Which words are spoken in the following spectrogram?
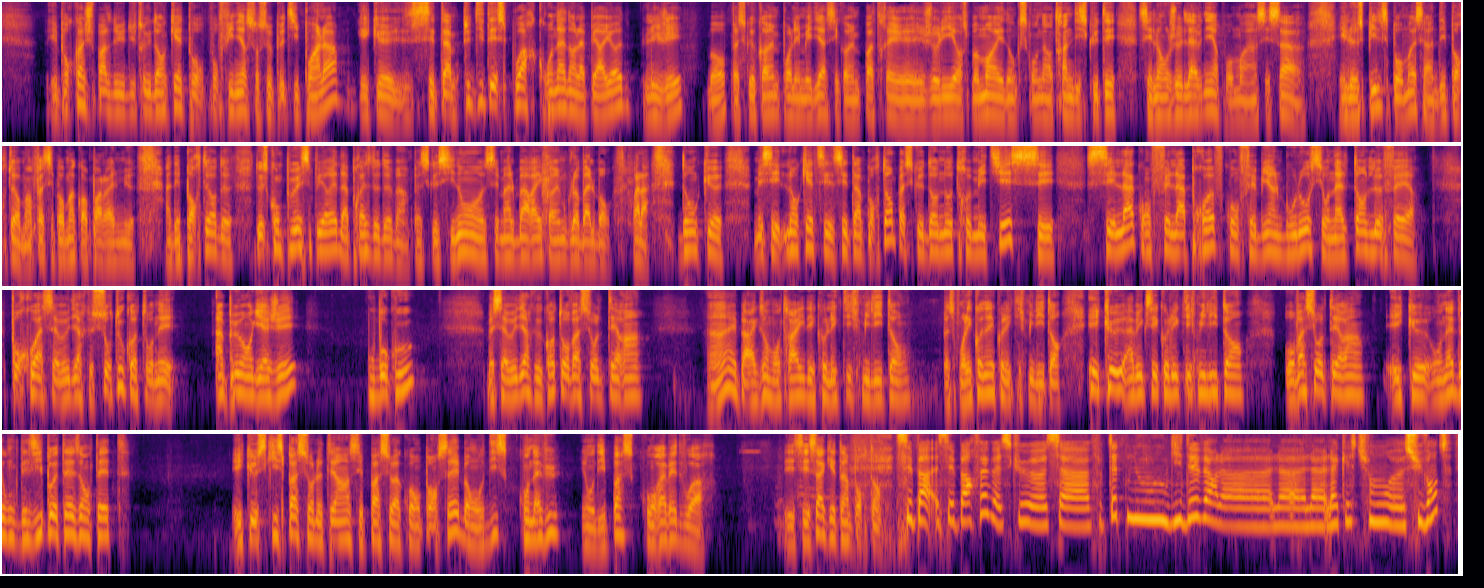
et pourquoi je parle du, du truc d'enquête pour, pour finir sur ce petit point-là, et que c'est un petit espoir qu'on a dans la période, léger, Bon, parce que quand même pour les médias, c'est quand même pas très joli en ce moment, et donc ce qu'on est en train de discuter, c'est l'enjeu de l'avenir pour moi. Hein, c'est ça. Et le Spills, pour moi, c'est un déporteur. Mais enfin, c'est pour moi qu'on parlerait le mieux. Un déporteur de, de ce qu'on peut espérer de la presse de demain, parce que sinon, c'est mal barré quand même globalement. Voilà. Donc, euh, mais c'est l'enquête, c'est important parce que dans notre métier, c'est c'est là qu'on fait la preuve qu'on fait bien le boulot si on a le temps de le faire. Pourquoi Ça veut dire que surtout quand on est un peu engagé ou beaucoup, ben ça veut dire que quand on va sur le terrain Hein, et par exemple, on travaille avec des collectifs militants, parce qu'on les connaît, les collectifs militants, et que avec ces collectifs militants, on va sur le terrain et que on a donc des hypothèses en tête et que ce qui se passe sur le terrain, c'est pas ce à quoi on pensait, ben on dit ce qu'on a vu et on dit pas ce qu'on rêvait de voir. Et c'est ça qui est important. C'est pas, parfait parce que euh, ça peut peut-être nous guider vers la question euh, suivante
